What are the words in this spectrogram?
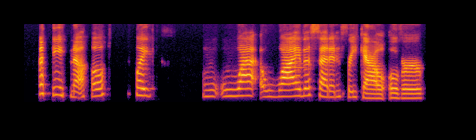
you know, like why why the sudden freak out over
